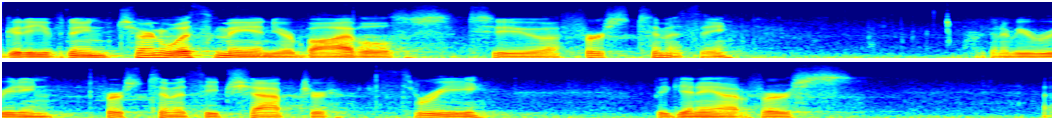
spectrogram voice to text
Good evening. Turn with me in your Bibles to uh, 1 Timothy. We're going to be reading 1 Timothy chapter 3, beginning at verse uh,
